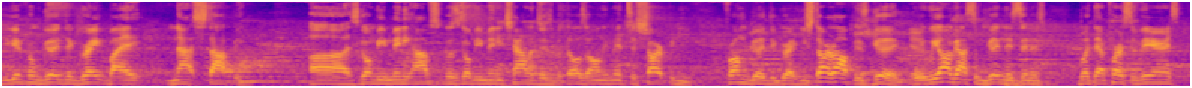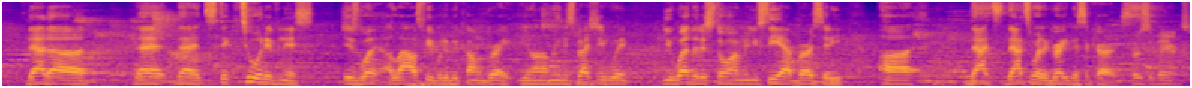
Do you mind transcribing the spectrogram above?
You get from good to great by not stopping. Uh, it's going to be many obstacles, it's going to be many challenges, but those are only meant to sharpen you from good to great. You start off as good. Yeah. We all got some goodness in us, but that perseverance, that uh, that that stick to itiveness is what allows people to become great. You know what I mean? Especially when you weather the storm and you see adversity. Uh, that's that's where the greatness occurs. Perseverance.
